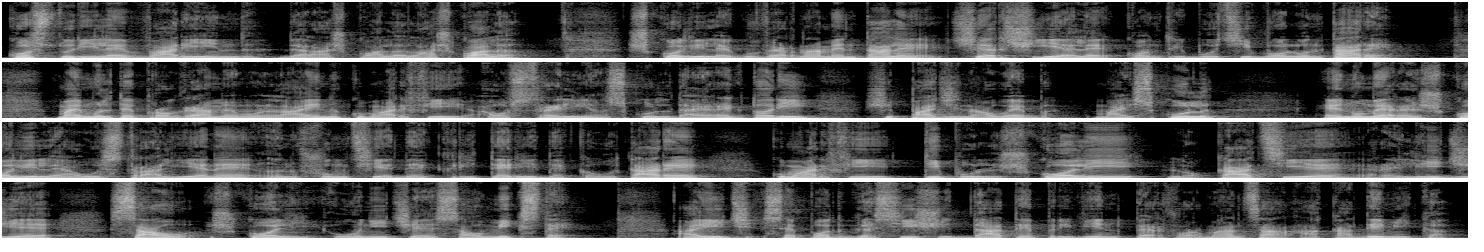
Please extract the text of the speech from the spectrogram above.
costurile variind de la școală la școală. Școlile guvernamentale cer și ele contribuții voluntare. Mai multe programe online, cum ar fi Australian School Directory și pagina web My School, enumeră școlile australiene în funcție de criterii de căutare, cum ar fi tipul școlii, locație, religie sau școli unice sau mixte. Aici se pot găsi și date privind performanța academică.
